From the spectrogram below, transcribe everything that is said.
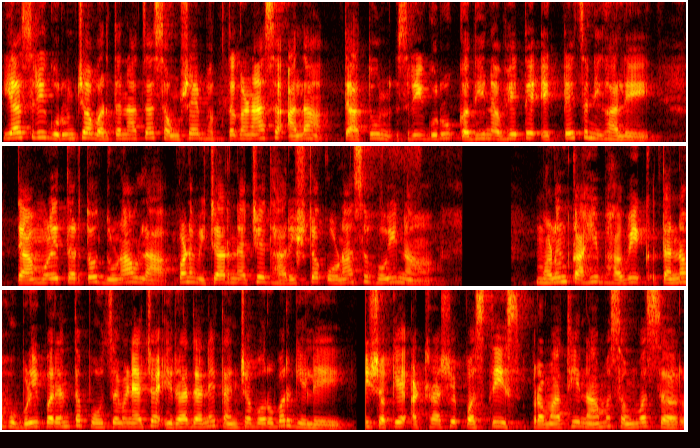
या श्रीगुरूंच्या वर्तनाचा संशय भक्तगणास आला त्यातून श्रीगुरू कधी नव्हे ते एकटेच निघाले. त्यामुळे तर तो दुणावला पण विचारण्याचे धारिष्ट कोणास होईना. म्हणून काही भाविक त्यांना हुबळीपर्यंत पोहोचविण्याच्या इराद्याने त्यांच्याबरोबर गेले. शके अठराशे पस्तीस प्रमाथी नाम संवत्सर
